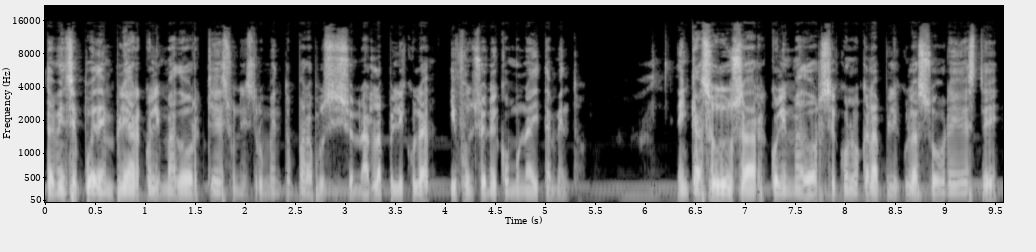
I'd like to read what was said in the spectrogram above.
También se puede emplear colimador, que es un instrumento para posicionar la película y funcione como un aditamento. En caso de usar colimador, se coloca la película sobre este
